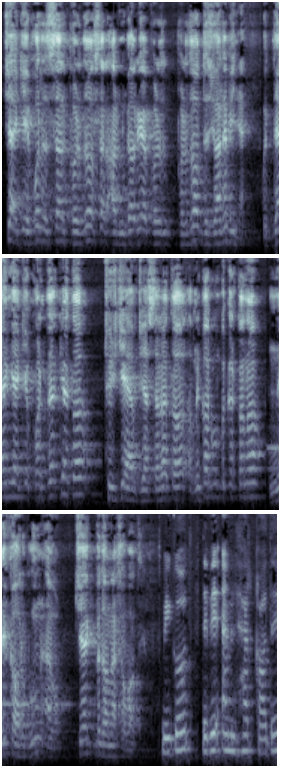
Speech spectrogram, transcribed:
چه اگه خود سر کرده سر ارنگاریا کرده دجاره بینه. که دنگه که کرده که تا ترکیه اف جسارت ها. نکاربون بکرتانا نکاربون اف چه اک بدانه خواده Wî got divê em li her qadê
